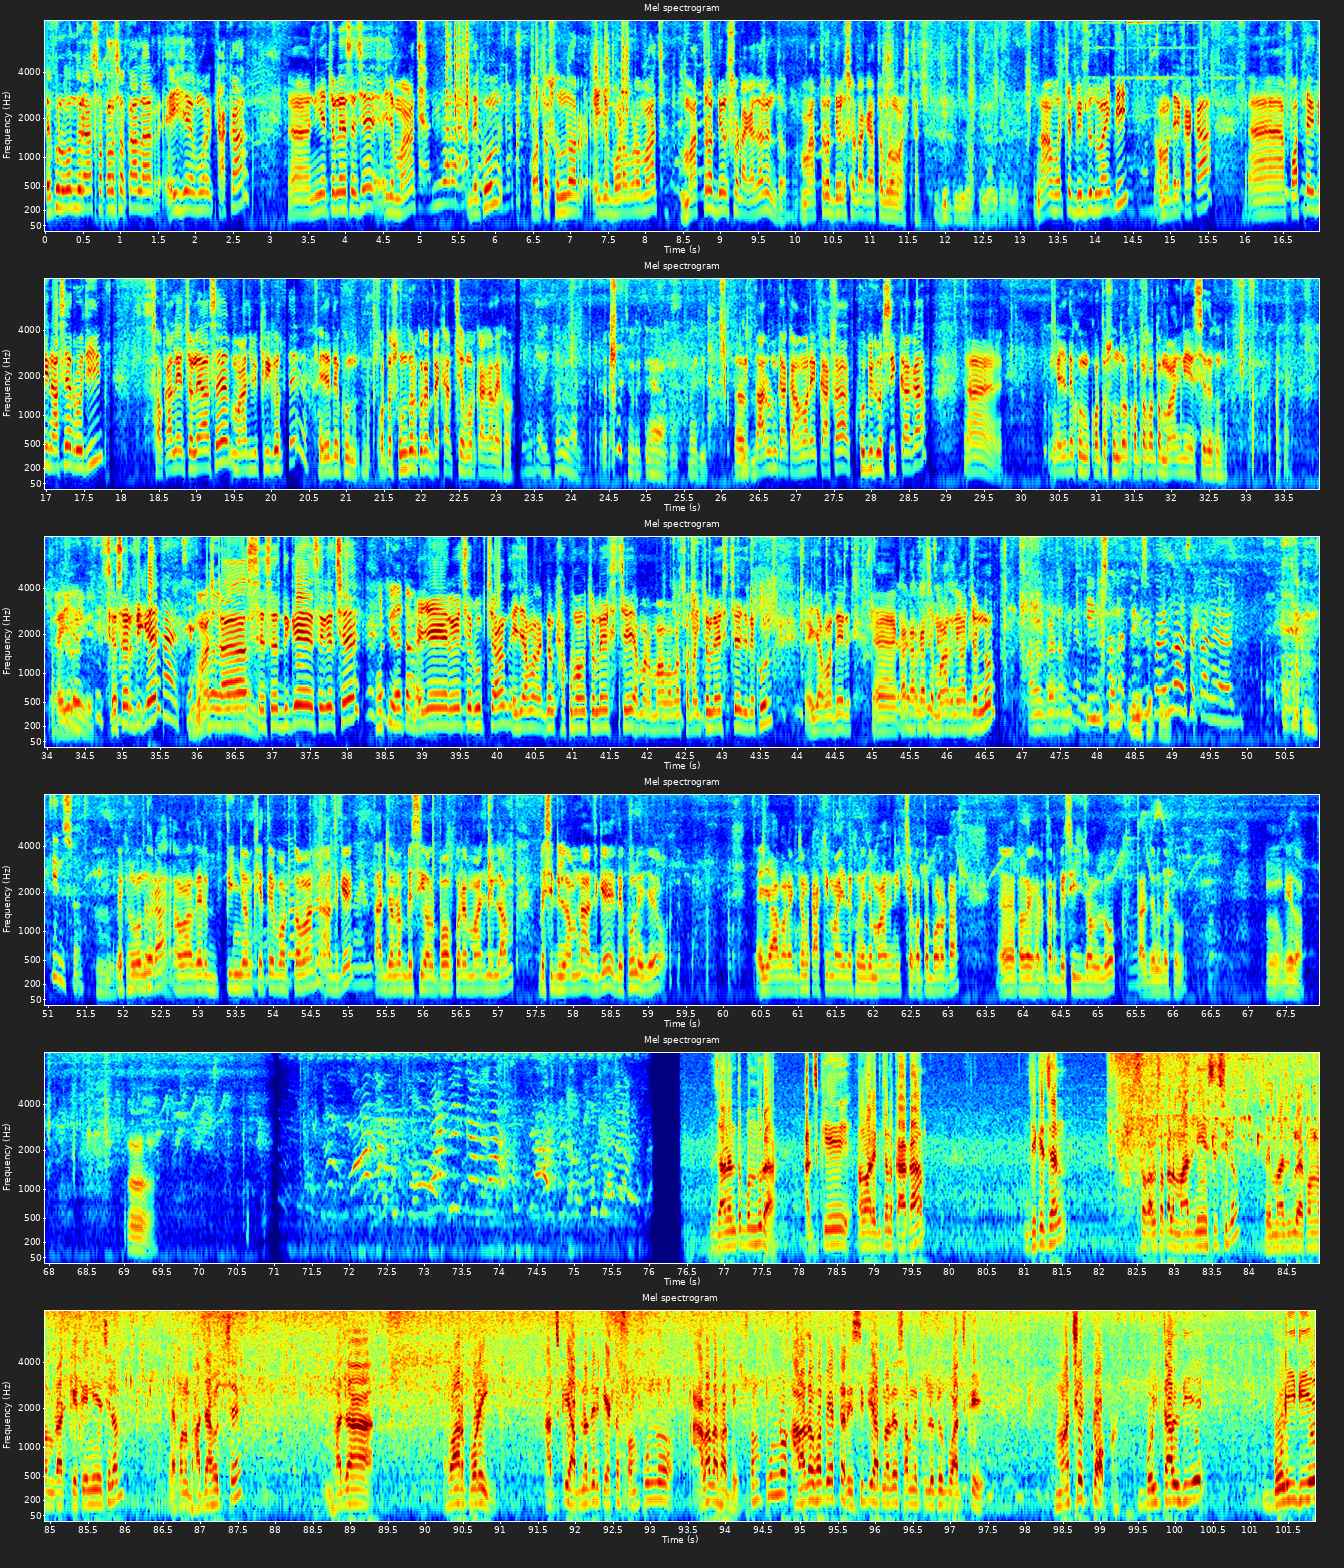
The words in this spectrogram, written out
দেখুন বন্ধুরা সকাল সকাল আর এই যে মোর কাকা নিয়ে চলে এসেছে। এই যে মাছ দেখুন কত সুন্দর এই যে বড় বড় মাছ মাত্র দেড়শো টাকা জানেন তো? মাত্র দেড়শো টাকা এত বড় মাছটা। নাম হচ্ছে বিদ্যুৎ মাইতি আমাদের কাকা প্রত্যেক দিন আসে রোজই। সকালে চলে আসে মাছ বিক্রি করতে। এই যে দেখুন কত সুন্দর করে দেখাচ্ছে আমার কাকা দেখো। আহ, দারুণ কাকা আমার এই কাকা খুবই রসিক কাকা। হ্যাঁ এই যে দেখুন কত সুন্দর কত কত মাছ নিয়ে এসছে দেখুন। এই যে, শেষের দিকে মাছটা শেষের দিকে এসে গেছে। এই যে রয়েছে রূপচাঁদ এই যে আমার একজন ঠাকুমাও চলে এসছে আমার মা বাবা সবাই চলে এসছে যে দেখুন এই যে আমাদের কাকার কাছে মাছ নেওয়ার জন্য। তিনশো। দেখুন বন্ধুরা আমাদের তিনজন খেতে বর্তমান আজকে তার জন্য বেশি অল্প করে মাছ নিলাম বেশি নিলাম না আজকে দেখুন এই যে এই যে আমার একজন কাকিমা এই দেখুন এই যে মাছ নিচ্ছে কত বড়টা। তাদের ঘরে তার বেশি জন লোক, তার জন্য দেখুন। হুম, দিয়ে দাও। হুম। জানেন তো বন্ধুরা, আজকে আমার একজন কাকা দেখেছেন? সকাল সকাল মাছ নিয়ে এসেছিল, সেই মাছগুলো এখন আমরা কেটে নিয়েছিলাম। এখন ভাজা হচ্ছে। ভাজা হওয়ার পরেই আজকে আপনাদেরকে একটা সম্পূর্ণ আলাদাভাবে, সম্পূর্ণ আলাদাভাবে একটা রেসিপি আপনাদের সামনে তুলে ধরবো আজকে। মাছের টক, বৈতাল দিয়ে, বড়ি দিয়ে,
